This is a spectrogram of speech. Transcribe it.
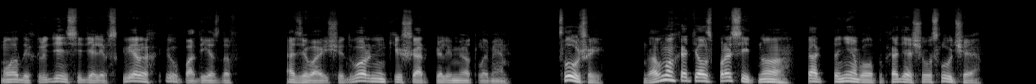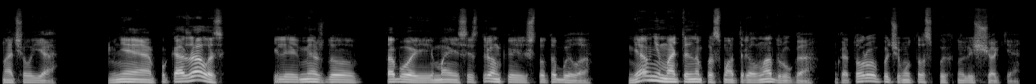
молодых людей сидели в скверах и у подъездов. Одевающие дворники шаркали метлами. «Слушай, давно хотел спросить, но как-то не было подходящего случая», — начал я. «Мне показалось, или между тобой и моей сестренкой что-то было?» Я внимательно посмотрел на друга, у которого почему-то вспыхнули щеки.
